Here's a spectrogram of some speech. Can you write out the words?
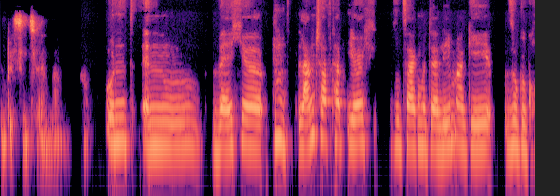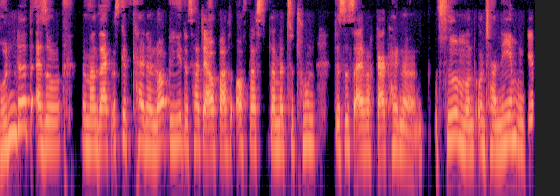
ein bisschen zu ändern. Und in welche Landschaft habt ihr euch sozusagen mit der Lehm AG so gegründet? Also wenn man sagt, es gibt keine Lobby, das hat ja auch was, oft was damit zu tun, dass es einfach gar keine Firmen und Unternehmen gibt,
